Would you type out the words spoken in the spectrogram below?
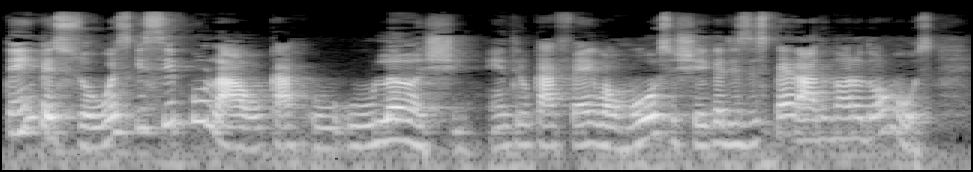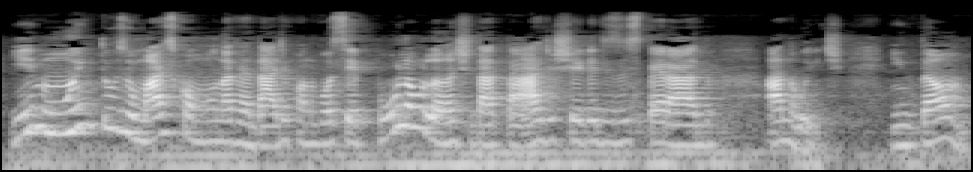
Tem pessoas que, se pular o, o, o, lanche entre o café e o almoço, chega desesperado na hora do almoço. E muitos, o mais comum, na verdade, é quando você pula o lanche da tarde, chega desesperado à noite. Então,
